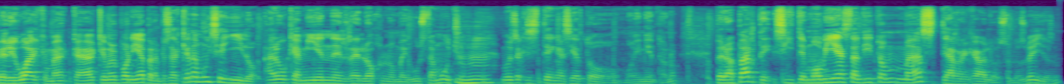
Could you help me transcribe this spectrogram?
Pero igual, que me, cada que me lo ponía, para empezar, queda muy ceñido. Algo que a mí en el reloj no me gusta mucho. Me gusta que sí tenga cierto movimiento, ¿no? Pero aparte, si te movías tantito más, te arrancaba los, los vellos, ¿no?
